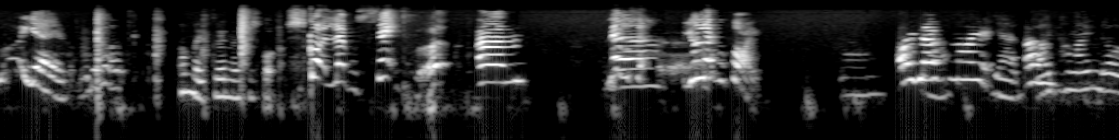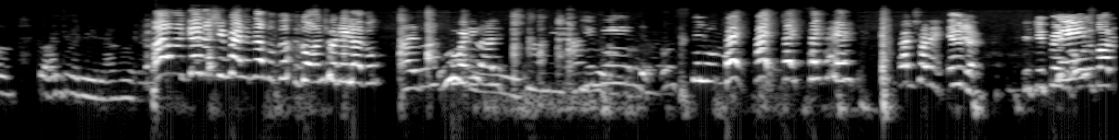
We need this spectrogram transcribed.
Oh yeah, I got my book. Oh my goodness, she's got. She's got a level six book. Um, level six. You're level five. I left my. Yeah, I kind of got into a new level. Oh my goodness, she read another book and got into a new level. I left already. You mean I'm still on? Hey, hey! Lunch money, Imogen. Did you bring all the lunch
